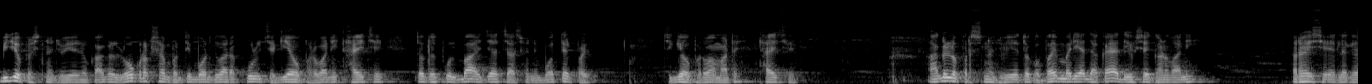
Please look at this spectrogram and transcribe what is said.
બીજો પ્રશ્ન જોઈએ તો કે આગળ લોકરક્ષણ ભરતી બોર્ડ દ્વારા કુલ જગ્યાઓ ભરવાની થાય છે તો કે કુલ બાર હજાર ચારસો ને બોતેર જગ્યાઓ ભરવા માટે થાય છે. આગળનો પ્રશ્ન જોઈએ તો કે વય મર્યાદા કયા દિવસે ગણવાની રહેશે? એટલે કે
